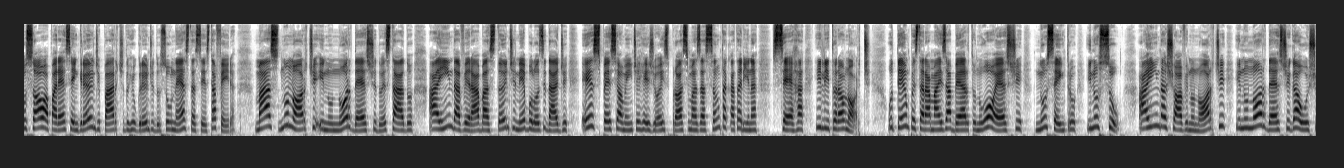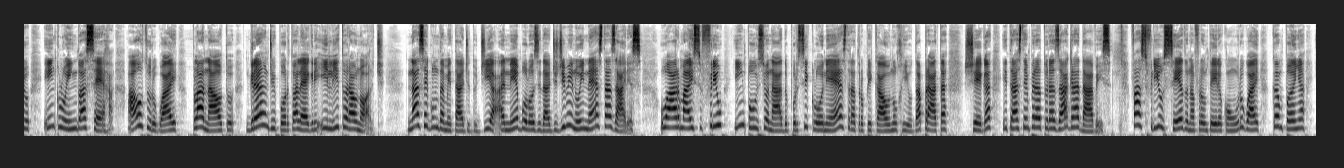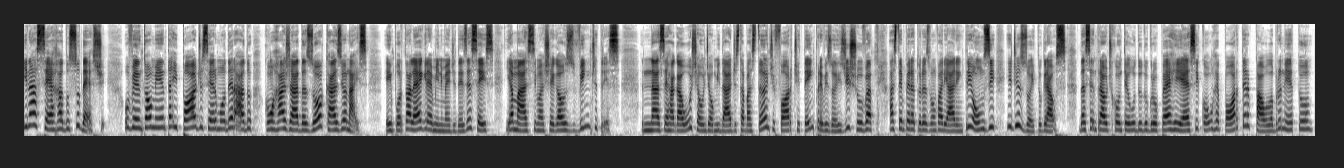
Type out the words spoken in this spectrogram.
O sol aparece em grande parte do Rio Grande do Sul nesta sexta-feira, mas no norte e no nordeste do estado ainda haverá bastante nebulosidade, especialmente em regiões próximas a Santa Catarina, Serra e Litoral Norte. O tempo estará mais aberto no oeste, no centro e no sul. Ainda chove no norte e no nordeste gaúcho, incluindo a Serra, Alto Uruguai, Planalto, Grande Porto Alegre e Litoral Norte. Na segunda metade do dia, a nebulosidade diminui nestas áreas. O ar mais frio, impulsionado por ciclone extratropical no Rio da Prata, chega e traz temperaturas agradáveis. Faz frio cedo na fronteira com o Uruguai, Campanha e na Serra do Sudeste. O vento aumenta e pode ser moderado com rajadas ocasionais. Em Porto Alegre, a mínima é de 16 e a máxima chega aos 23. Na Serra Gaúcha, onde a umidade está bastante forte e tem previsões de chuva, as temperaturas vão variar entre 11 e 18 graus. Da central de conteúdo do Grupo RS com o repórter Paula Bruneto.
